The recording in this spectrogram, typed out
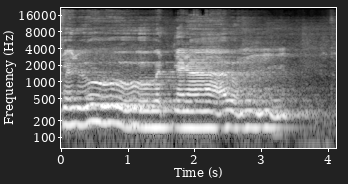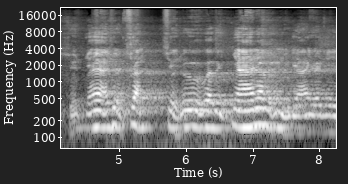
സ്വരൂപജ്ഞനാവും ശുദ്ധ സ്വരൂപവിജ്ഞാനവും ജായതേ.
